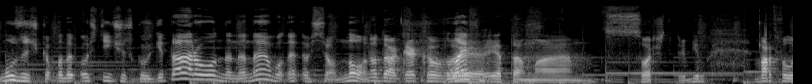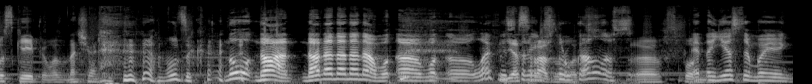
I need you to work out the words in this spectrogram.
музычка под акустическую гитару, на-на-на, вот это все. Но Ну да, как в Life- э, этом... эм, Сори, что прибил. В Artful Escape вот в начале музыка. Ну, да, да, да, да, да, да. Вот, а, вот а, Life is Я Strange True вот, Colors. э. Это если бы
